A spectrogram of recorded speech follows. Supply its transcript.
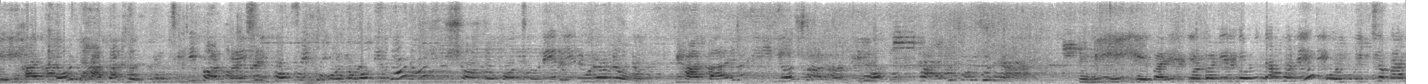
এই হাট তো ঢাকা দক্ষিণ সিটি কর্পোরেশন কর্তৃক অনুমোদিত শত বছরের পুরনো ঢাকার দ্বিতীয় সর্ববৃহৎ তুমি এবারের কোরবানির গরু তাহলে ঐতিহ্যবাহী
